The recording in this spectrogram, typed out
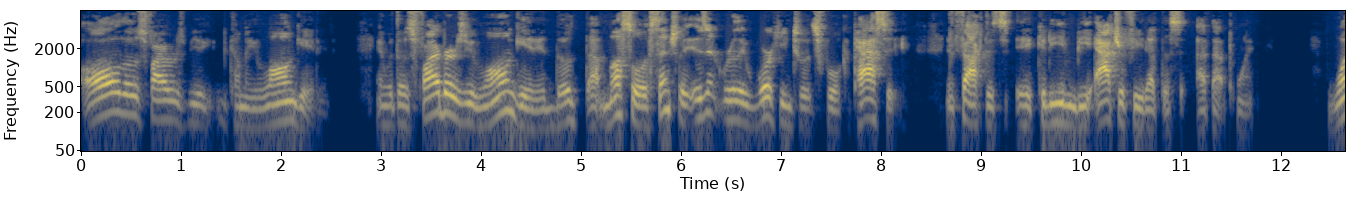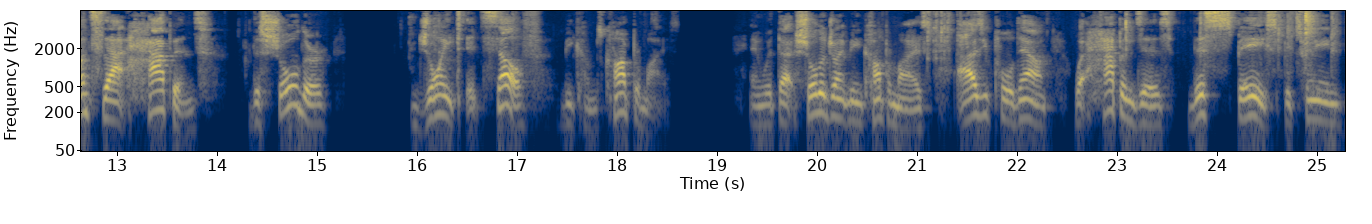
all those fibers be, become elongated. And with those fibers elongated, those, that muscle essentially isn't really working to its full capacity. In fact, it's, it could even be atrophied at, this, at that point. Once that happens, the shoulder joint itself becomes compromised. And with that shoulder joint being compromised, as you pull down, what happens is this space between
